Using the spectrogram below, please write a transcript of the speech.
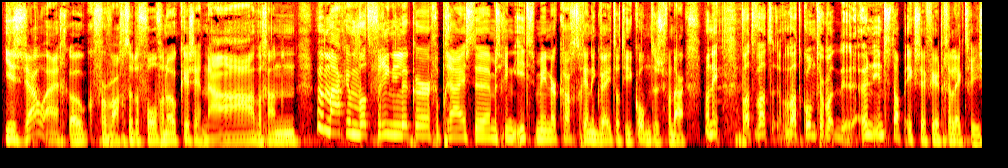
je zou eigenlijk ook verwachten dat Volvo ook een keer zegt... nou, we, gaan een, we maken hem wat vriendelijker geprijsd. eh, misschien iets minder krachtig. En ik weet dat hij komt, dus vandaar. Wanneer, wat, wat, wat komt er? Wat, een instap XC40 elektrisch?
